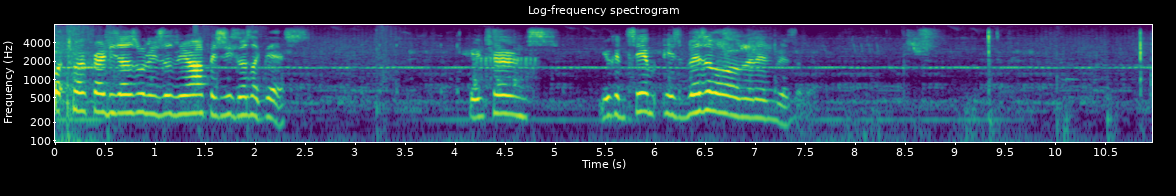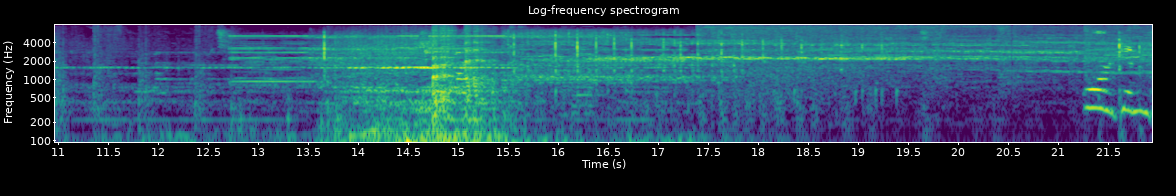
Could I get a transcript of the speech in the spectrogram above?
What Toy Freddy does when he's in your office. He goes like this. He turns. You can see him. He's visible and then invisible. Organs.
